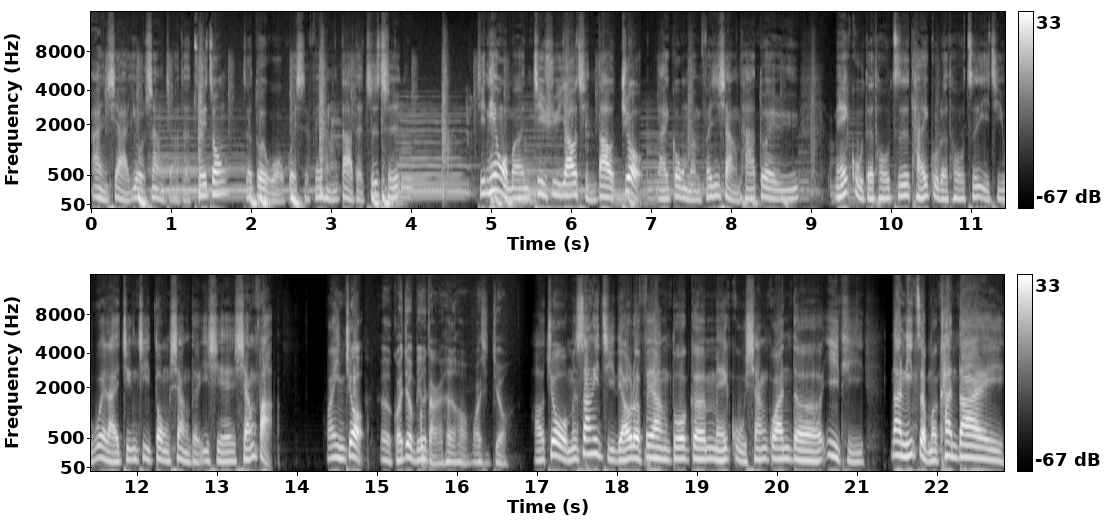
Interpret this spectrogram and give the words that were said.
按下右上角的追踪，这对我会是非常大的支持。今天我们继续邀请到 Joe 来跟我们分享他对于美股的投资、台股的投资以及未来经济动向的一些想法。欢迎 Joe。呃，观众朋友大家好，我是 Joe。好，Joe，我们上一集聊了非常多跟美股相关的议题，那你怎么看待？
